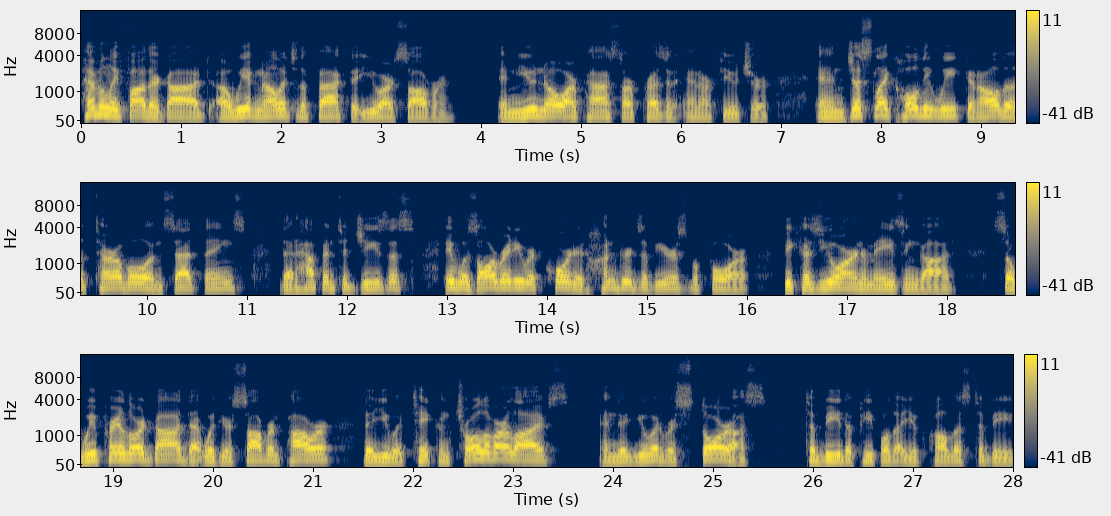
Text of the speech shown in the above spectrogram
Heavenly Father God, uh, we acknowledge the fact that you are sovereign and you know our past, our present, and our future. And just like Holy Week and all the terrible and sad things that happened to Jesus, it was already recorded hundreds of years before because you are an amazing God. So we pray, Lord God, that with your sovereign power, that you would take control of our lives and that you would restore us to be the people that you've called us to be.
